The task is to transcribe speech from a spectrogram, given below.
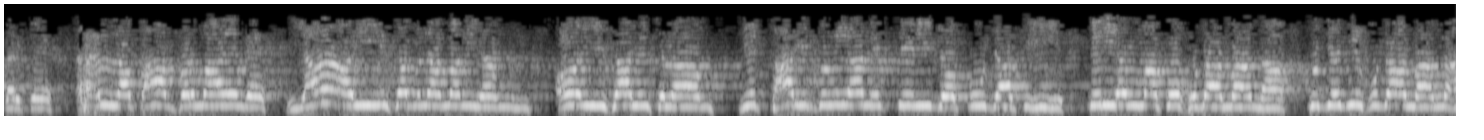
کر کے اللہ پاک فرمائیں گے، یا عیسی نہ مریم اور عیسیٰ علیہ السلام، یہ ساری دنیا نے تیری جو پوجا کی، تیری اما کو خدا مانا، تجھے بھی خدا مانا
